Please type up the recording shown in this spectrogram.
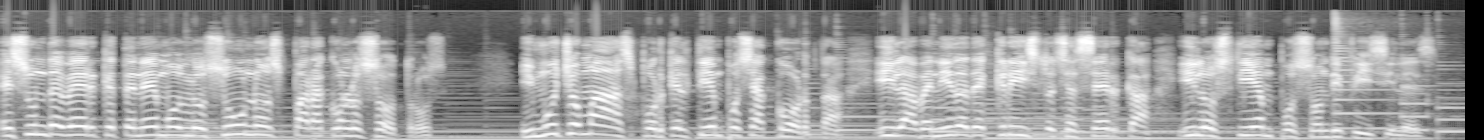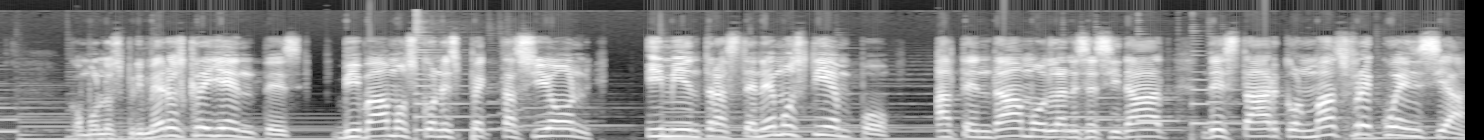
es un deber que tenemos los unos para con los otros, y mucho más porque el tiempo se acorta y la venida de Cristo se acerca y los tiempos son difíciles. Como los primeros creyentes, vivamos con expectación y mientras tenemos tiempo, atendamos la necesidad de estar con más frecuencia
